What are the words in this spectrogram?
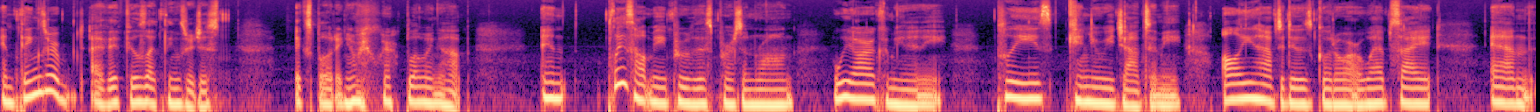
And things are, it feels like things are just exploding everywhere, blowing up. And please help me prove this person wrong. We are a community. Please, can you reach out to me? All you have to do is go to our website and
